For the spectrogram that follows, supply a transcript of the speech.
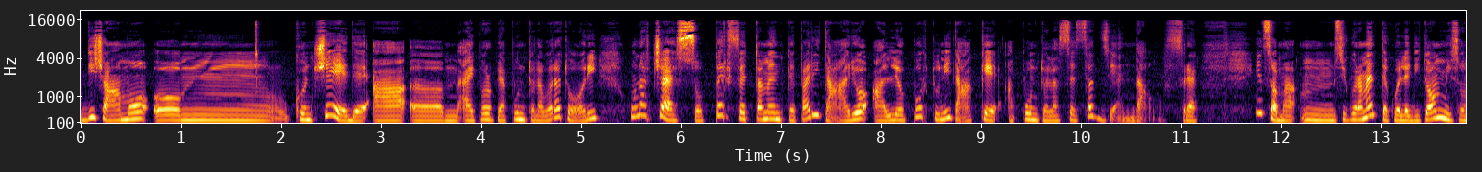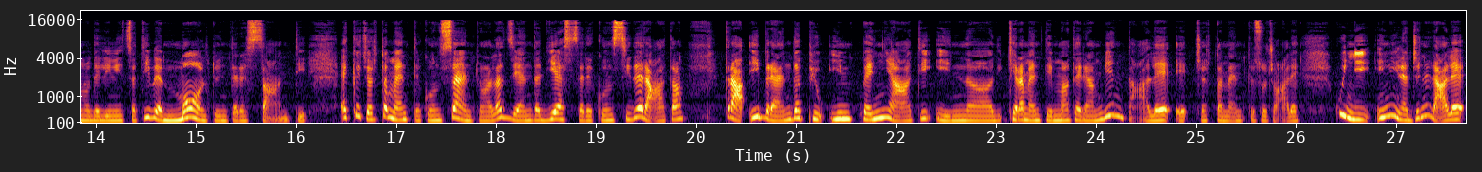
diciamo, um, concede a, um, ai propri appunto lavoratori un accesso perfettamente paritario alle opportunità che appunto la stessa azienda offre. Insomma, mh, mm, sicuramente quelle di Tommy sono delle iniziative molto interessanti e che certamente consentono all'azienda di essere considerata tra i brand più impegnati in, chiaramente in materia ambientale e certamente sociale. Quindi in linea generale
